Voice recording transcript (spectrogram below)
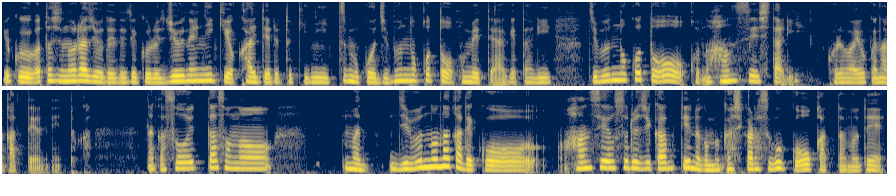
よく私のラジオで出てくる10年日記を書いてる時にいつもこう自分のことを褒めてあげたり自分のことをこの反省したりこれは良くなかったよねとか。なんかそういったその、まあ、自分の中でこう反省をする時間っていうのが昔からすごく多かったので、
